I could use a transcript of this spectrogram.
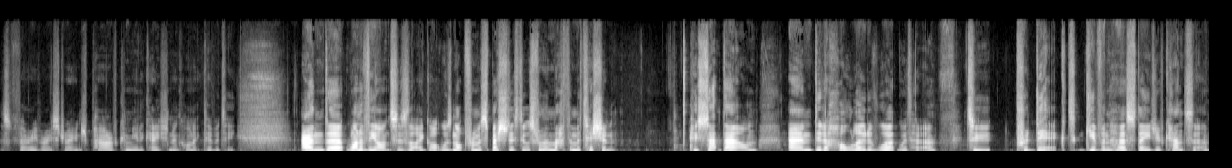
It's very, very strange. Power of communication and connectivity. And uh, one of the answers that I got was not from a specialist, it was from a mathematician who sat down and did a whole load of work with her to predict, given her stage of cancer,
